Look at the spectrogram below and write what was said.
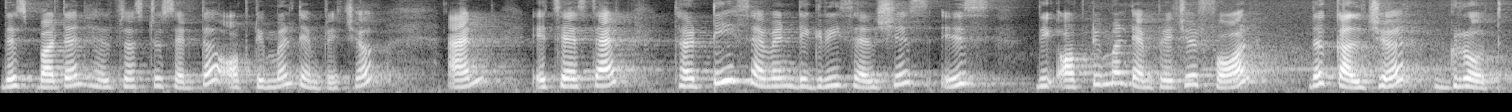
This button helps us to set the optimal temperature and it says that 37 degree Celsius is the optimal temperature for the culture growth.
